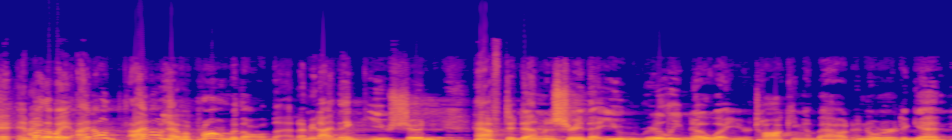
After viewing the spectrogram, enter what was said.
and, and by I, the way, I don't, I don't have a problem with all of that. I mean, I think you should have to demonstrate that you really know what you're talking about in order to get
